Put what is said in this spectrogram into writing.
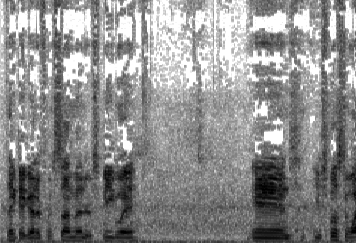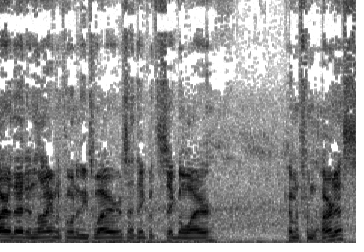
I think I got it from Summit or Speedway. And you're supposed to wire that in line with one of these wires, I think with the signal wire coming from the harness.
